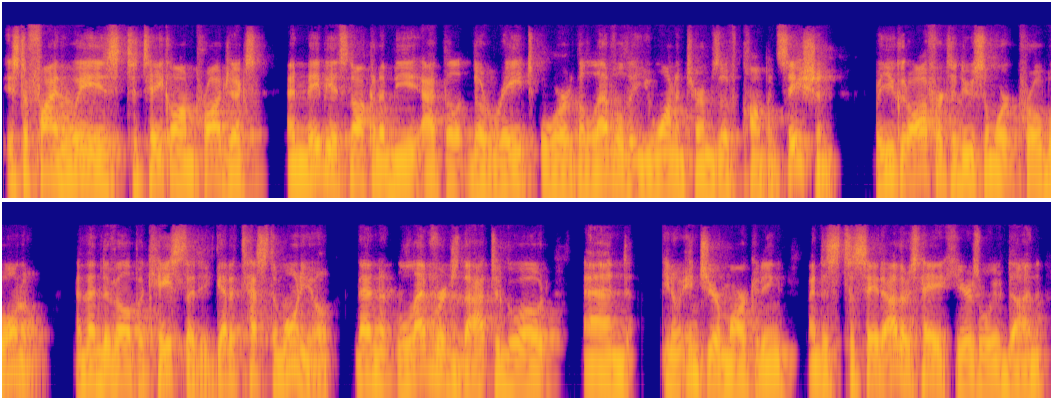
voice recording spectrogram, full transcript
is to find ways to take on projects. And maybe it's not going to be at the, the rate or the level that you want in terms of compensation, but you could offer to do some work pro bono and then develop a case study, get a testimonial, then leverage that to go out and, you know, into your marketing and just to say to others, hey, here's what we've done.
